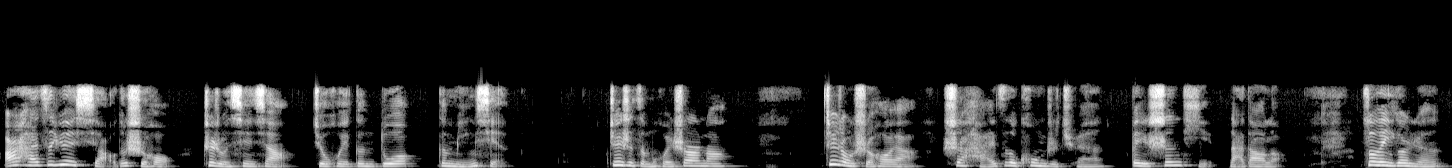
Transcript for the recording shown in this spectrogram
而孩子越小的时候，这种现象就会更多、更明显。这是怎么回事呢？这种时候呀，是孩子的控制权。被身体拿到了。作为一个人，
